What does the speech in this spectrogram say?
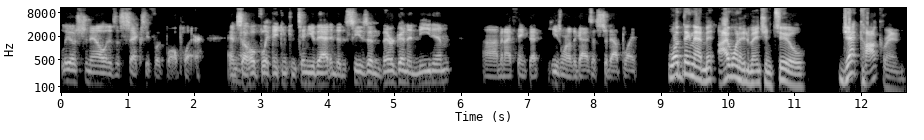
Leo Chenal is a sexy football player. And yeah. so hopefully he can continue that into the season. They're going to need him. Um, and I think that he's one of the guys that stood out playing. One thing that I wanted to mention too, Jack Cochran,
